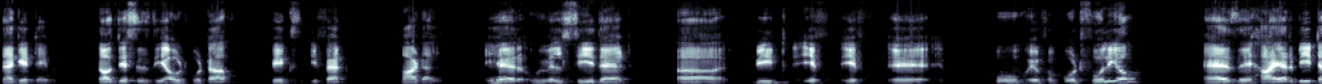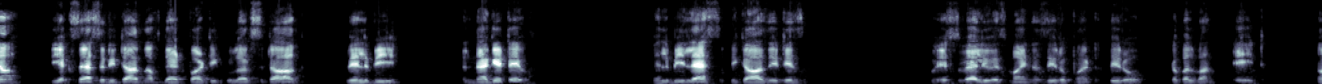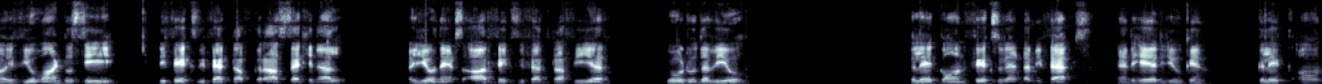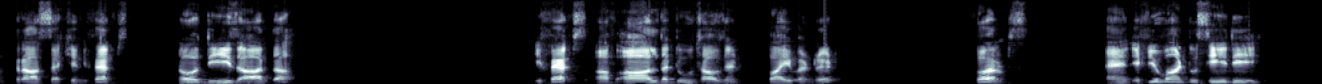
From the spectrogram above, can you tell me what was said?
negative. Now this is the output of fixed effect model. Here we will see that uh, if if uh, if a portfolio has a higher beta, the excess return of that particular stock will be negative, will be less because it is its value is minus 0.0118. Now, if you want to see the fixed effect of cross-sectional units or fixed effect of year, go to the view, click on fixed random effects, and here you can click on cross section effects. Now these are the effects of all the 2500 firms. And if you want to see the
